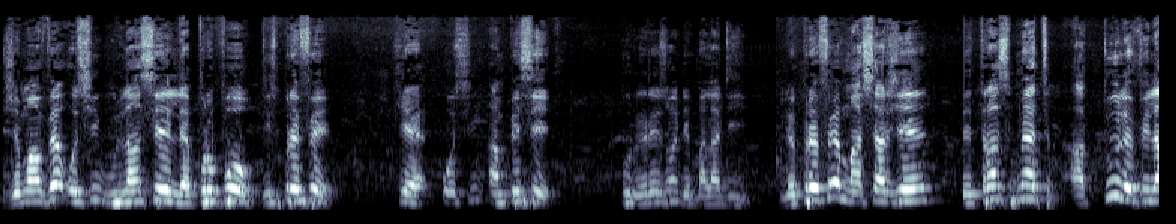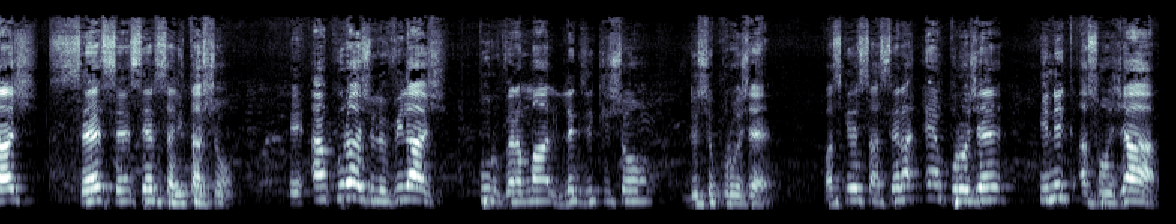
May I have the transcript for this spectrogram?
je m'en vais aussi vous lancer les propos du préfet qui est aussi PC pour raison de maladie. Le préfet m'a chargé de transmettre à tout le village ses sincères salutations et encourage le village pour vraiment l'exécution de ce projet. Parce que ça sera un projet unique à son genre.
